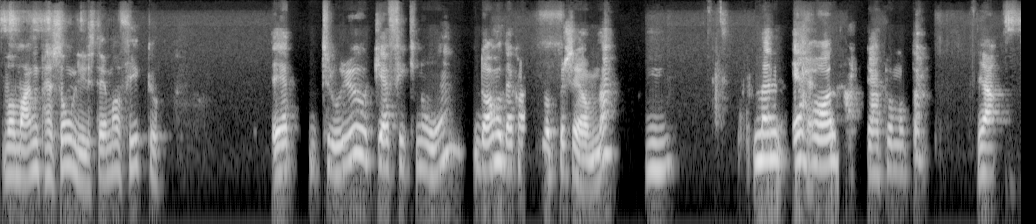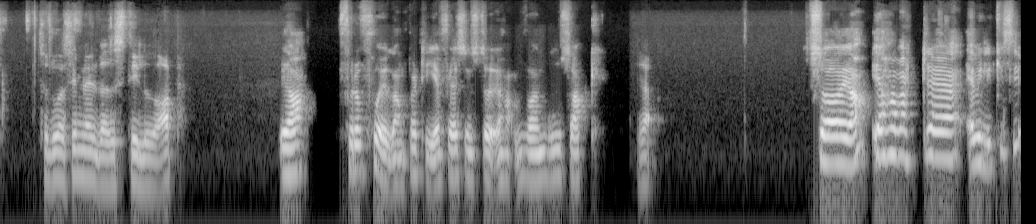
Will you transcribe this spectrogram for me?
Hvor mange personlige stemmer fik du? Jeg tror jo ikke jeg fikk noen. Da hadde jeg kanskje fått beskjed om det. Mm. Men jeg har vært der, på en måte. Ja. Så du har simpelthen været stillet op? Ja, for å få i gang partiet, for jeg syns det var en god sak. Ja. Så ja, jeg har vært eh, Jeg vil ikke si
